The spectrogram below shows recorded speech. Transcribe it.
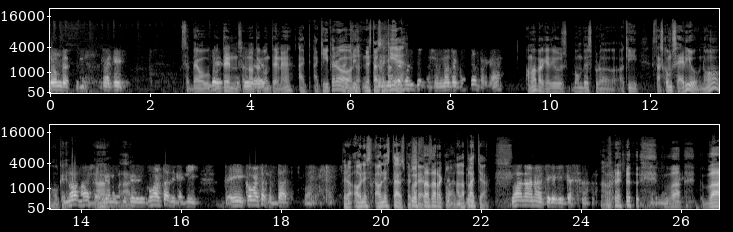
Bon vespre. Aquí. Se't veu content, sí, se't nota bé. content, eh? Aquí, però Aquí. No, no estàs aquí, eh? Se'm nota content, per què? Home, perquè dius bon vespre aquí. Estàs com sèrio, no? O què? No, no, en Ah, sèrio, no. que, com estàs? Dic, aquí. I com estàs sentat? Bueno. Però a on, es, a on estàs, per Ho cert? estàs arreglant. A la platja? No, no, no, estic aquí a casa. Ah, va. va, va.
